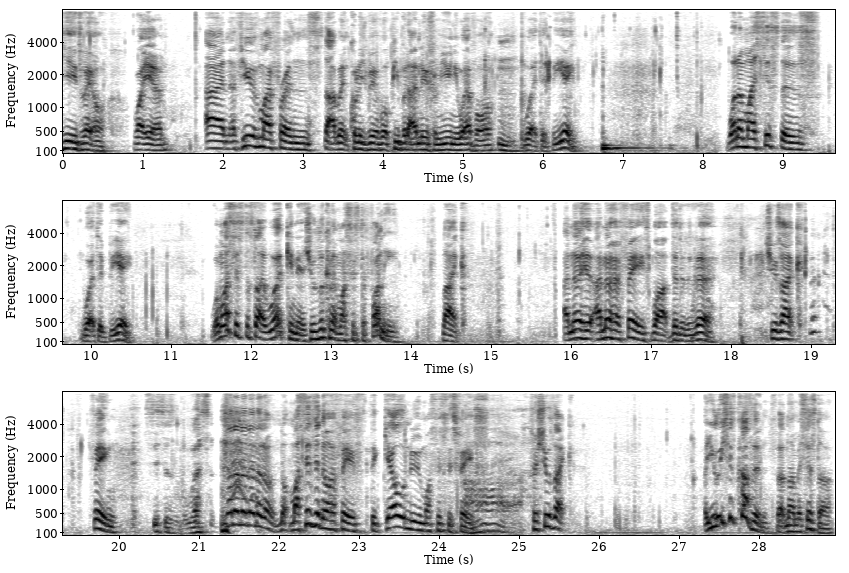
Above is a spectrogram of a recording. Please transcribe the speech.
years later, right? Yeah. And a few of my friends that I went to college with, or people that I knew from uni, whatever, mm. worked at BA. One of my sisters worked at BA. When my sister started working there, she was looking at my sister funny, like I know her, I know her face, but da da da da. She was like, "Thing." Sisters are the worst. No, no, no, no, no, no. no. My sister knew her face. The girl knew my sister's face. Ah. So she was like, "Are you Reese's cousin?" She's like, "No, my sister."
